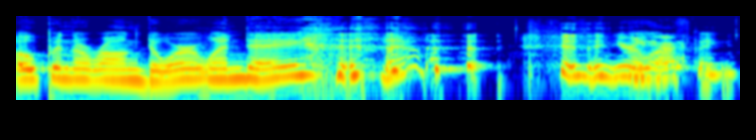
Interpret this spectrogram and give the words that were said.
open the wrong door one day, and then you're You have- laughing.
